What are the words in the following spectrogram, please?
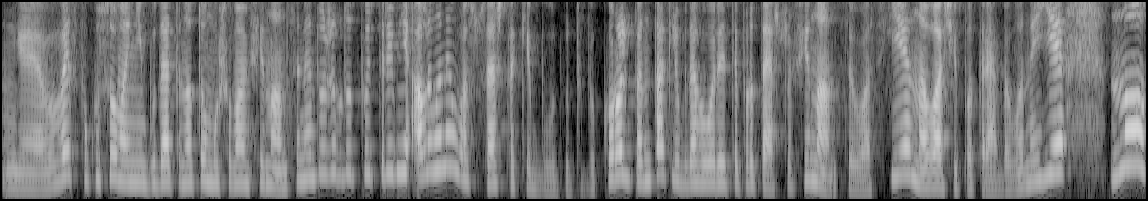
Е, Ви сфокусовані будете на тому, що вам фінанси не дуже будуть потрібні, але вони у вас все ж таки будуть. Король Пентаклів буде говорити про те, що фінанси у вас є, на ваші потреби вони є. Ну,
